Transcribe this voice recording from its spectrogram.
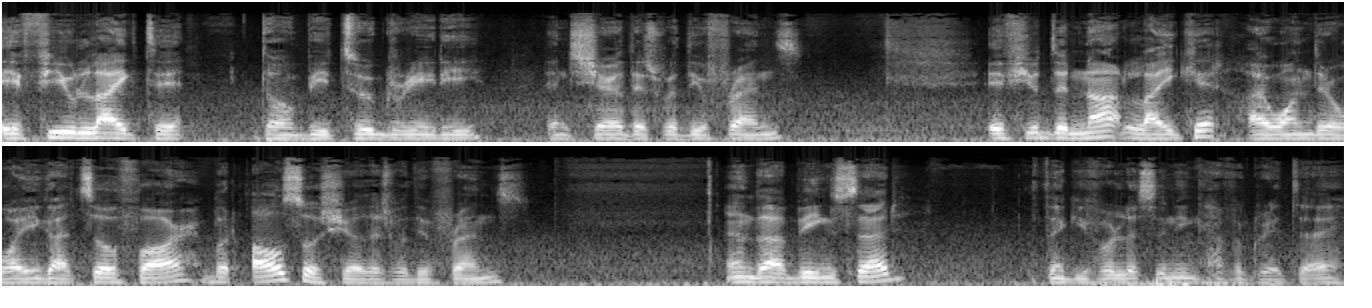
if you liked it, don't be too greedy and share this with your friends. If you did not like it, I wonder why you got so far, but also share this with your friends. And that being said, thank you for listening. Have a great day.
